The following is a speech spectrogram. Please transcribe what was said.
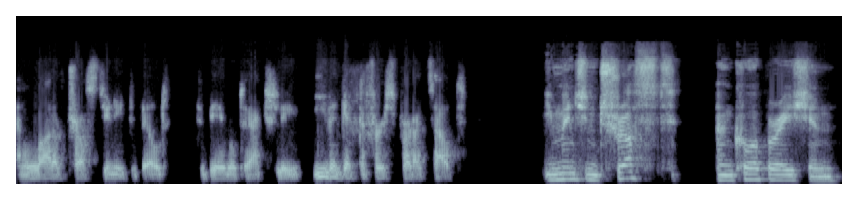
and a lot of trust you need to build to be able to actually even get the first products out. You mentioned trust and cooperation.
